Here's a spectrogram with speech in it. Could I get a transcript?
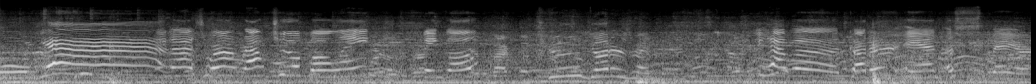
Oh, yeah! Hey guys, we're on round two of bowling. Bingo. two gutters right there. We have a gutter and a spare,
